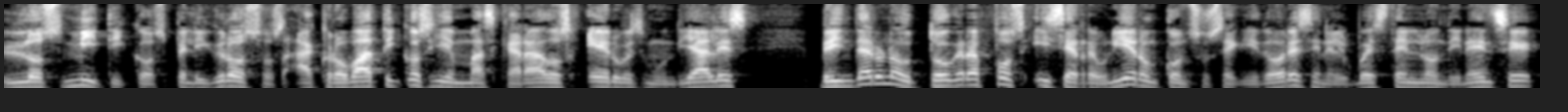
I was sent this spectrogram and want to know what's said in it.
Los míticos, peligrosos, acrobáticos y enmascarados héroes mundiales brindaron autógrafos y se reunieron con sus seguidores en el West End londinense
